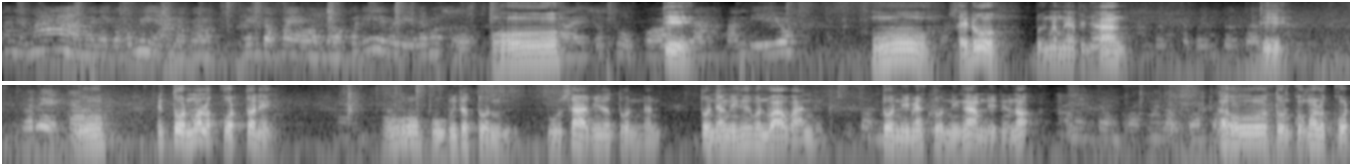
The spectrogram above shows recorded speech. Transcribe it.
ท่านน่ะมาเมื่อนี้ก็บ่มีหยังดอกก็เป็นดอกไม้ออกดอกพอดีพอดีเลยมาปลูกโอ้ตายจุดถูกขอที่ล่ะฝันดีอยู่โอ้ใส่ดูเบิ่งน้ำแน่เป็นหยังเบิ่งก็เบิ่ง ตัวตัวที่ตัวเลขกันโอ้เป็นต้นมรกตตัวนี่โอ้ปลูกมีแต่ต้นปลูกซ่ามีแต่ต้นนั่นต้นหยังนี่คือมันว่าหวานเนี่ยต้นนี้ไหมต้นนี้งามดีเนี่ยเนาะอันนี้ต้นกอกมาเรากดเอาต้นกวางมรกต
